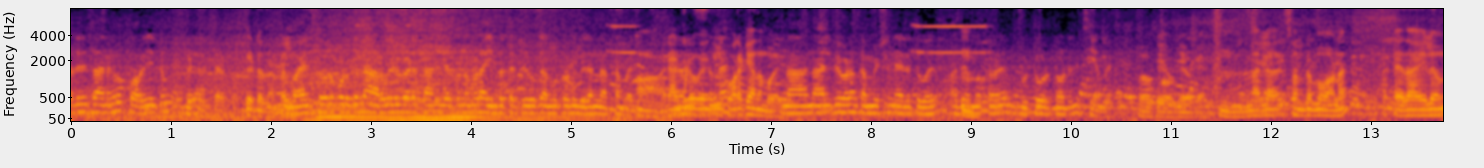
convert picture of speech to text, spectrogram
അതിന് സാധനങ്ങൾ കുറഞ്ഞിട്ടും കിട്ടും ചിലപ്പോൾ. കിട്ടുന്നുണ്ട് മാവേലി സ്റ്റോറിൽ കൊടുക്കുന്ന അറുപത് രൂപയുടെ സാധനം ചിലപ്പോൾ നമ്മൾ അമ്പത്തെട്ട് രൂപ നമുക്ക് വിതരണം നടത്താൻ പറ്റും. രണ്ട് രൂപയെങ്കിലും കുറയ്ക്കാൻ നമ്മൾ നാല് രൂപയോളം കമ്മീഷൻ അതിനകത്ത് വരും. അത് നമുക്ക് വിട്ടു കൊടുത്തോണ്ട് ചെയ്യാൻ പറ്റും. Okay okay okay. നല്ല സംരംഭമാണ്. ഏതായാലും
